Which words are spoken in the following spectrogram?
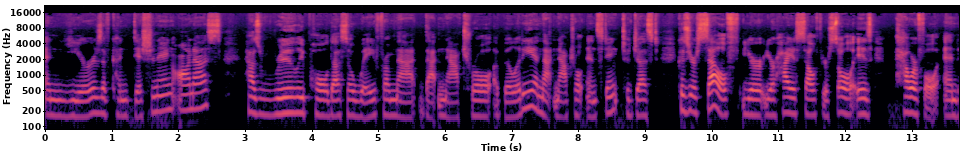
and years of conditioning on us has really pulled us away from that that natural ability and that natural instinct to just because yourself your your highest self your soul is powerful and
